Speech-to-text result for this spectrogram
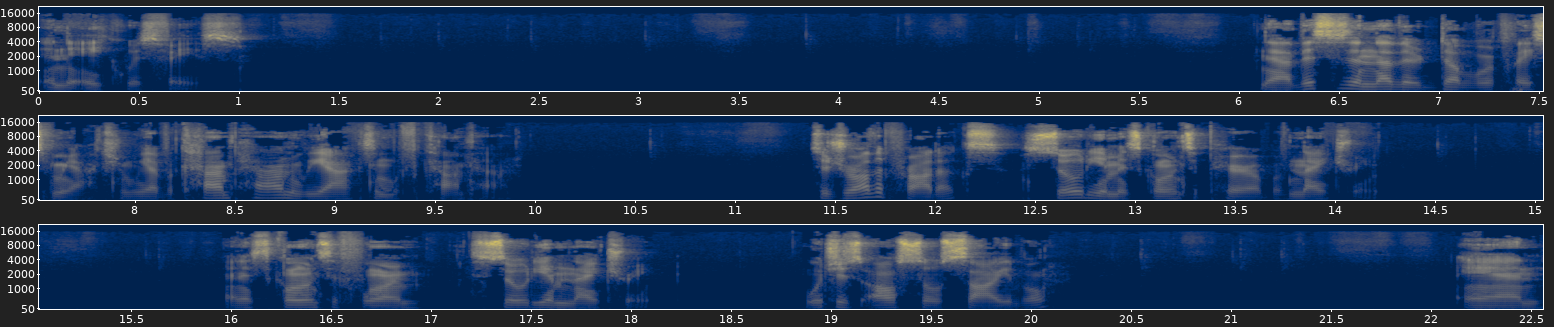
in the aqueous phase. Now this is another double replacement reaction. We have a compound reacting with a compound. To draw the products, sodium is going to pair up with nitrate. And it's going to form sodium nitrate, which is also soluble. And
